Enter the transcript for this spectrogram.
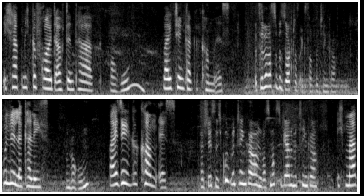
Ich habe mich gefreut auf den Tag. Warum? Weil Tinka gekommen ist. Erzähl mir, was du besorgt hast extra für Tinka. Hundeleckerlis. Und warum? Weil sie gekommen ist. Verstehst du dich gut mit Tinka und was machst du gerne mit Tinka? Ich mag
